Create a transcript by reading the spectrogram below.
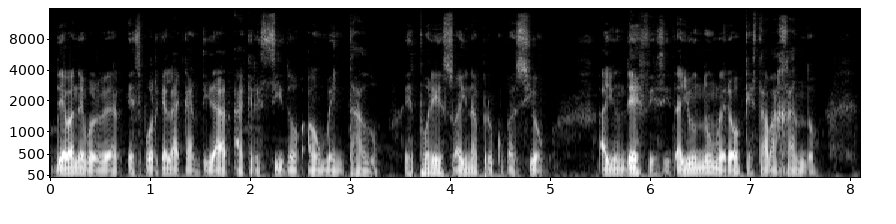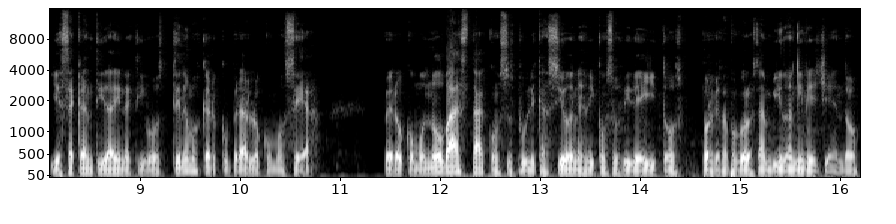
deban devolver es porque la cantidad ha crecido, ha aumentado. Es por eso, hay una preocupación, hay un déficit, hay un número que está bajando. Y esa cantidad de inactivos tenemos que recuperarlo como sea. Pero como no basta con sus publicaciones ni con sus videitos, porque tampoco lo están viendo ni leyendo,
